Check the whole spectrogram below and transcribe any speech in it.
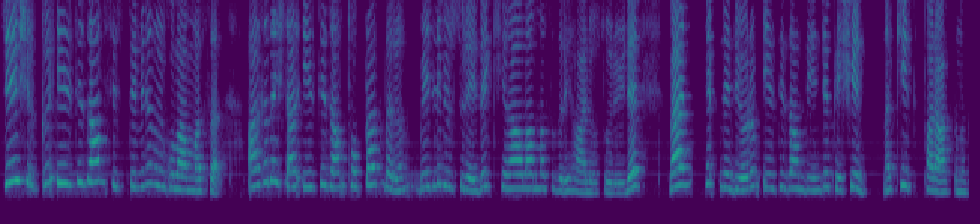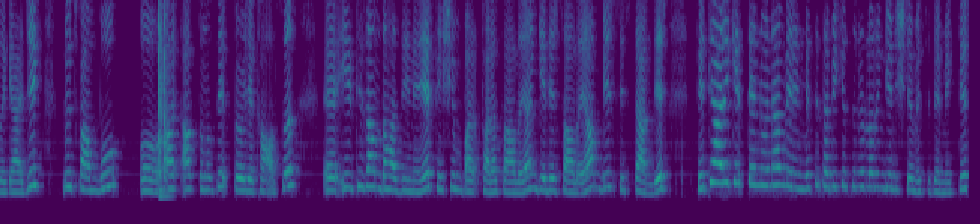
C şıkkı iltizam sisteminin uygulanması. Arkadaşlar iltizam toprakların belli bir süreyle kiralanmasıdır ihale usulüyle. Ben hep ne diyorum? İltizam deyince peşin, nakit para aklınıza gelecek. Lütfen bu aklınızda hep böyle kalsın. E, iltizam da hazineye peşin para sağlayan, gelir sağlayan bir sistemdir. Fethi hareketlerine önem verilmesi tabii ki sınırların genişlemesi demektir.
